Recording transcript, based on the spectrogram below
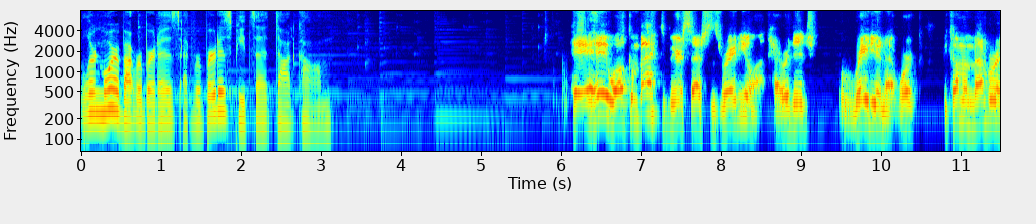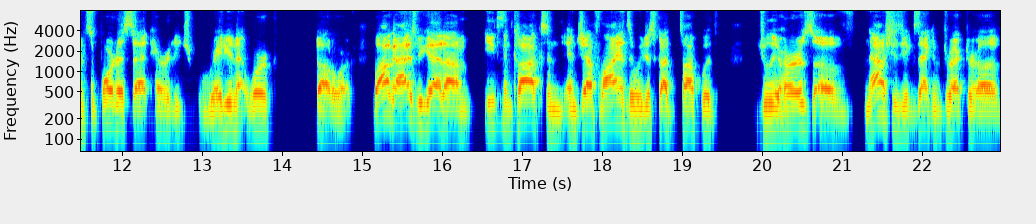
Learn more about Roberta's at robertaspizza.com. Hey, hey, welcome back to Beer Sessions Radio on Heritage Radio Network. Become a member and support us at heritageradionetwork.org. Wow, guys, we got um, Ethan Cox and, and Jeff Lyons, and we just got to talk with Julia Herz of now she's the executive director of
